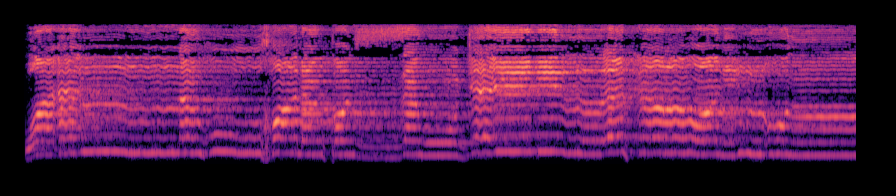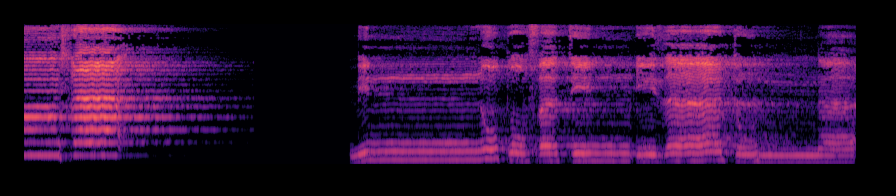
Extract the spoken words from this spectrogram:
وأنه خلق الزوجين الذكر والأنثى. من نطفة إذا تمنى.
